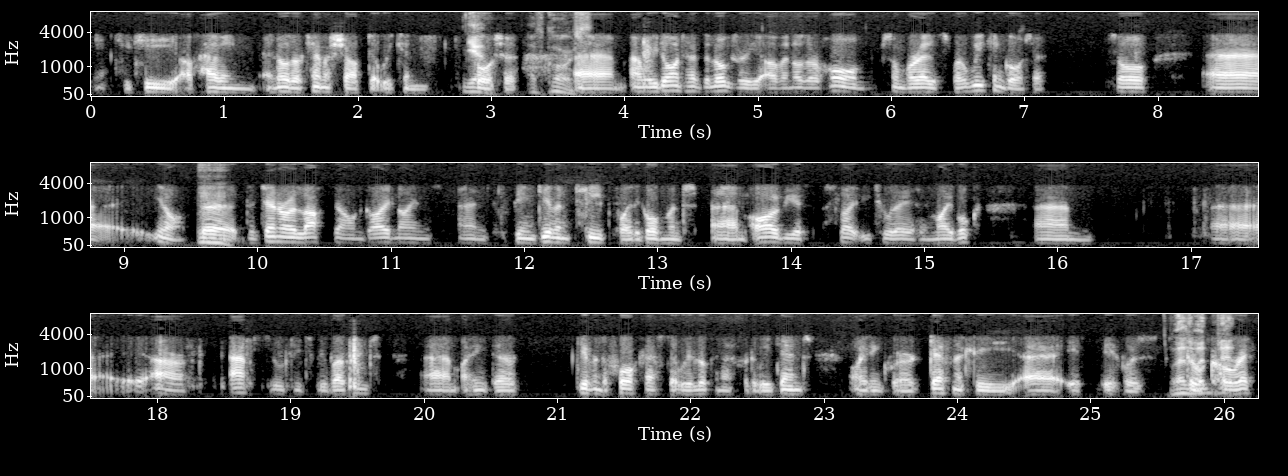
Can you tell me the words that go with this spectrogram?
in Kilkee of having another chemist shop that we can Yeah, go to. of course. Um, and we don't have the luxury of another home somewhere else where we can go to. So, uh, you know, the, the general lockdown guidelines and being given teeth by the government, um, albeit slightly too late in my book, um, uh, are absolutely to be welcomed. Um, I think they're, given the forecast that we're looking at for the weekend, I think we're definitely, uh, it, it was Well, the the- correct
